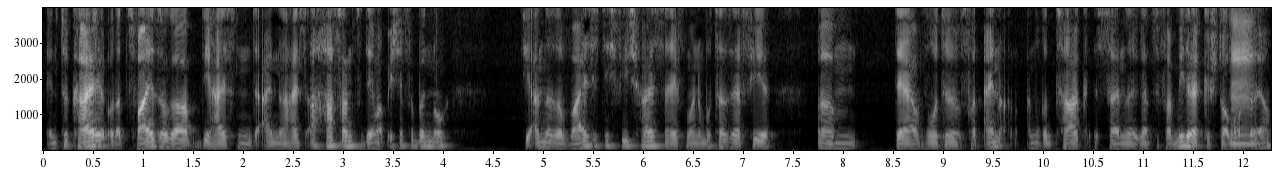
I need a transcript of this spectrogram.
in Türkei, oder zwei sogar, die heißen, der eine heißt Hassan, zu dem habe ich eine Verbindung. Die andere weiß ich nicht, wie ich heiße, da hilft meine Mutter sehr viel. Ähm, der wurde von einem anderen Tag, ist seine ganze Familie weggestorben, mhm. außer er.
